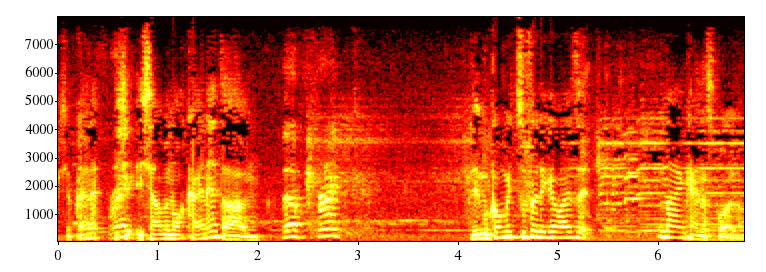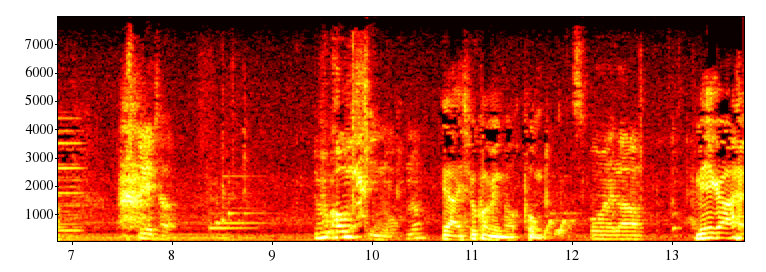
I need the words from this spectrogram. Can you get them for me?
Ich habe keine, ich, ich habe noch keinen Enterhaken. The frick. Den bekomme ich zufälligerweise. Nein, keine Spoiler. Später. Du bekommst ihn noch, ne? Ja, ich bekomme ihn noch. Punkt. Spoiler. Mir egal.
